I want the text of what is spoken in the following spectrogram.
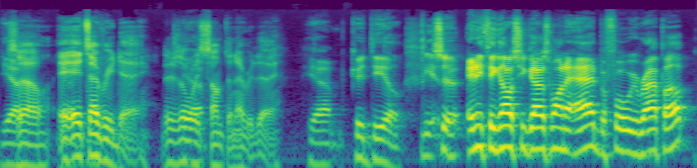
Yeah. So it, it's every day. There's always Yeah. something every day. yeah, good deal. Yeah. So, anything else you guys want to add before we wrap up?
